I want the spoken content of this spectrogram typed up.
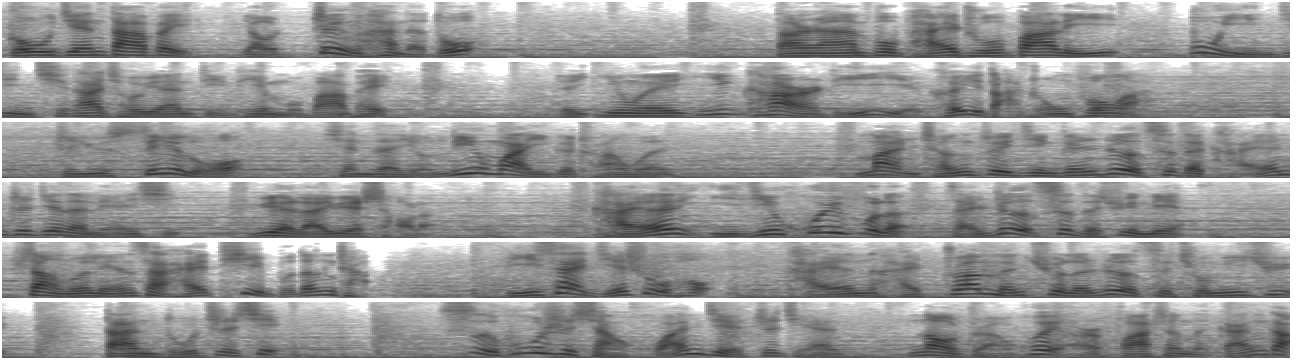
勾肩搭背要震撼得多。当然，不排除巴黎不引进其他球员顶替姆巴佩，这因为伊卡尔迪也可以打中锋啊。至于 C 罗，现在有另外一个传闻，曼城最近跟热刺的凯恩之间的联系越来越少了。凯恩已经恢复了在热刺的训练，上轮联赛还替补登场。比赛结束后，凯恩还专门去了热刺球迷区单独致谢，似乎是想缓解之前闹转会而发生的尴尬。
